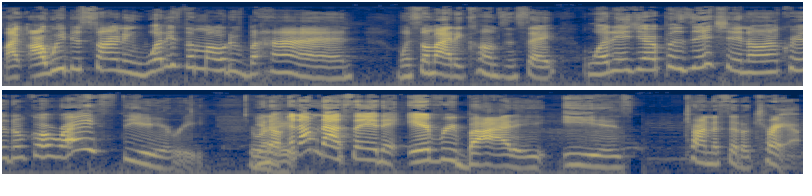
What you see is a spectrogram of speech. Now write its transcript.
Like are we discerning what is the motive behind when somebody comes and say, "What is your position on critical race theory?" You know, and I'm not saying that everybody is trying to set a trap.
